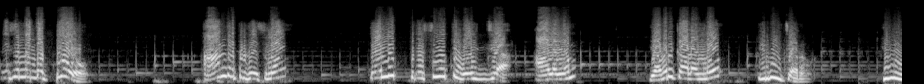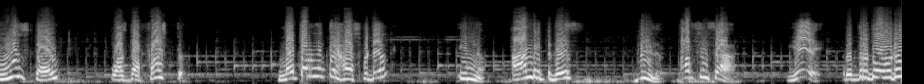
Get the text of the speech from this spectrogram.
question number two ఆంధ్రప్రదేశ్లో తొలి ప్రసూతి వైద్య ఆలయం ఎవరి కాలంలో నిర్మించారు? In whose time was the first maternity hospital in Andhra Pradesh build. Options are A Rudradevudu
